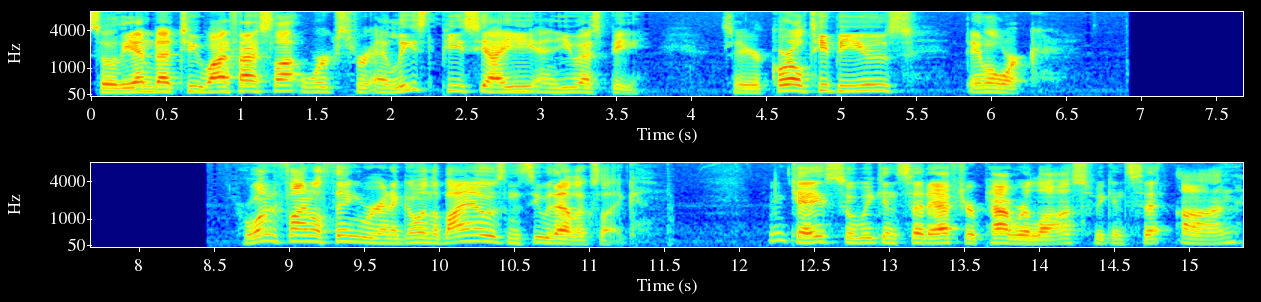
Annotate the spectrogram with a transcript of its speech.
So the M.2 Wi-Fi slot works for at least PCIe and USB. So your Coral TPUs, they will work. For one final thing, we're going to go in the BIOS and see what that looks like. Okay, so we can set after power loss, we can set on.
